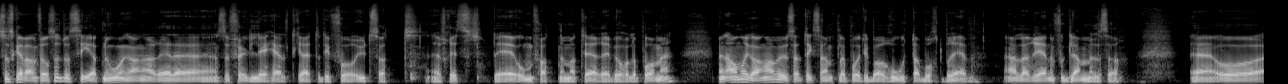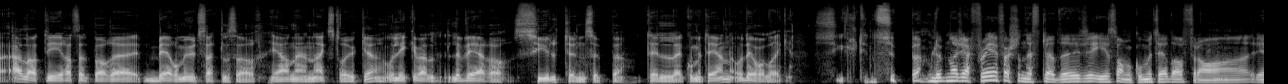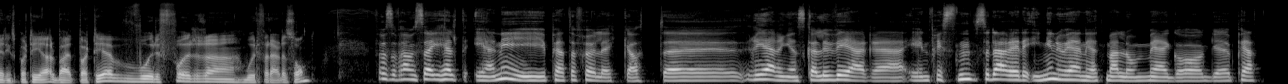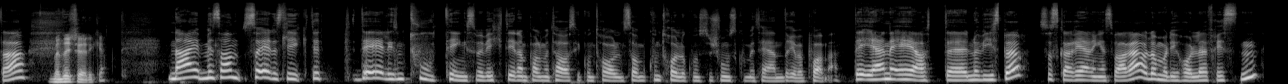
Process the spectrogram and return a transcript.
Så skal jeg være den første til å si at noen ganger er det selvfølgelig helt greit at de får utsatt frist. Det er omfattende materie vi holder på med. Men andre ganger har vi jo sett eksempler på at de bare roter bort brev, eller rene forglemmelser. Eh, og, eller at de rett og slett bare ber om utsettelser, gjerne en ekstra uke, og likevel leverer syltynn suppe til komiteen, og det holder ikke. Syltynn suppe. Lubna Jaffrey, første nestleder i samme komité fra regjeringspartiet Arbeiderpartiet. Hvorfor, eh, hvorfor er det sånn? Først og fremst er jeg helt enig i Peter Frølich at uh, regjeringen skal levere innen fristen. Så der er det ingen uenighet mellom meg og Peter. Men det skjer ikke? Nei, men sånn, så er det slik. Det, det, er liksom to ting som er viktig i den parlamentariske kontrollen som kontroll- og konstitusjonskomiteen driver på med. Det ene er at eh, når vi spør, så skal regjeringen svare, og da må de holde fristen.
